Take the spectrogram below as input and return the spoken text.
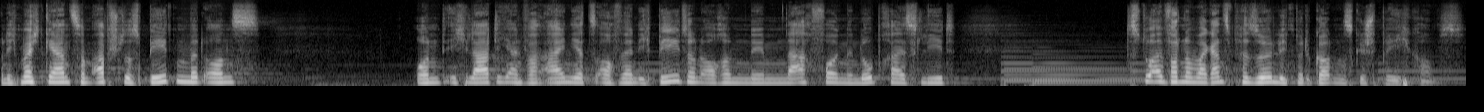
Und ich möchte gern zum Abschluss beten mit uns. Und ich lade dich einfach ein, jetzt auch wenn ich bete und auch in dem nachfolgenden Lobpreislied, dass du einfach nochmal ganz persönlich mit Gott ins Gespräch kommst.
